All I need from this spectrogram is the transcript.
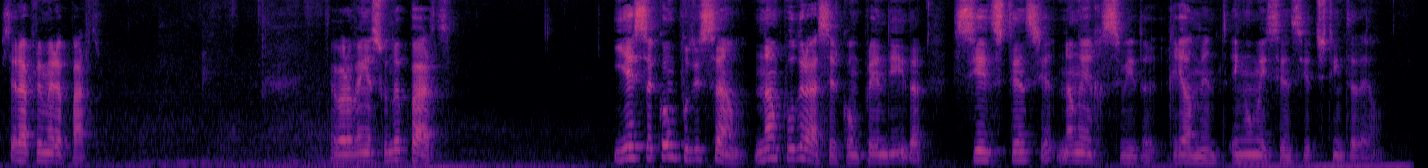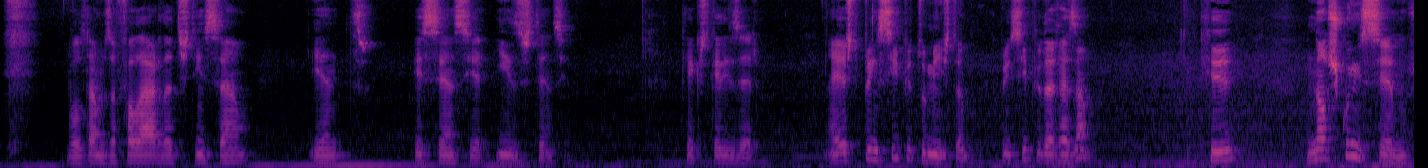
Esta era a primeira parte. Agora vem a segunda parte. E essa composição não poderá ser compreendida se a existência não é recebida realmente em uma essência distinta dela voltamos a falar da distinção entre essência e existência. O que é que isto quer dizer? É este princípio tomista, o princípio da razão, que nós conhecemos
